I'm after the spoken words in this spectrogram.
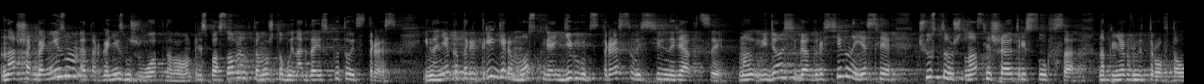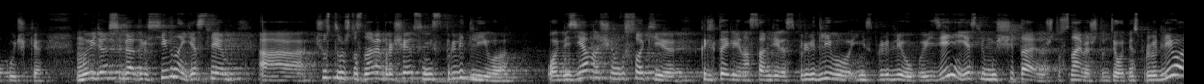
Наш организм – это организм животного, он приспособлен к тому, чтобы иногда испытывать стресс. И на некоторые триггеры мозг реагирует стрессовой сильной реакцией. Мы ведем себя агрессивно, если чувствуем, что нас лишают ресурса, например, в метро, в толкучке. Мы ведем себя агрессивно, если а, чувствуем, что с нами обращаются несправедливо, у обезьян очень высокие критерии, на самом деле, справедливого и несправедливого поведения. Если мы считаем, что с нами что-то делать несправедливо,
